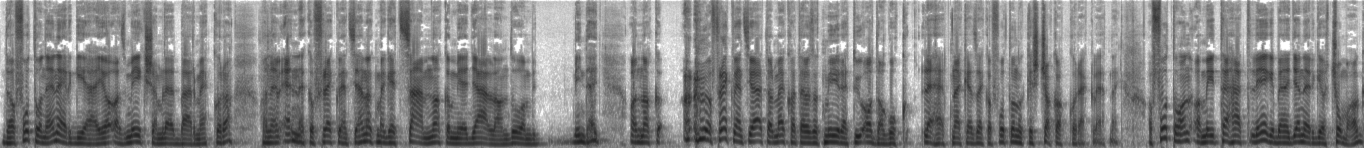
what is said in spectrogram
de a foton energiája az mégsem lehet bármekkora, hanem ennek a frekvenciának, meg egy számnak, ami egy állandó, ami mindegy, annak a frekvencia által meghatározott méretű adagok lehetnek ezek a fotonok, és csak akkorák lehetnek. A foton, ami tehát lényegében egy energiacsomag,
